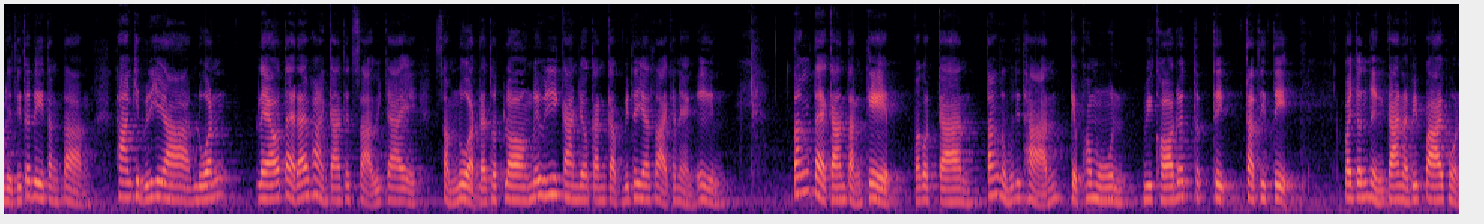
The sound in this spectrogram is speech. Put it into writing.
หรือทฤษฎีต่างๆ ทางจิตวิทยาล้วนแล้วแต่ได้ผ่านการศึกษาวิจัย สำรวจและทดลองด้วยวิธีการเดียวกันกับวิทยาศาสตร์แขนงอื่น ตั้งแต่การสังเกต ปรากฏการณ์ตั้งสมมติฐาน เก็บข้อมูล วิเคราะห์ด้วยสถิสถิติ ไปจนถึงการอภิปรายผล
